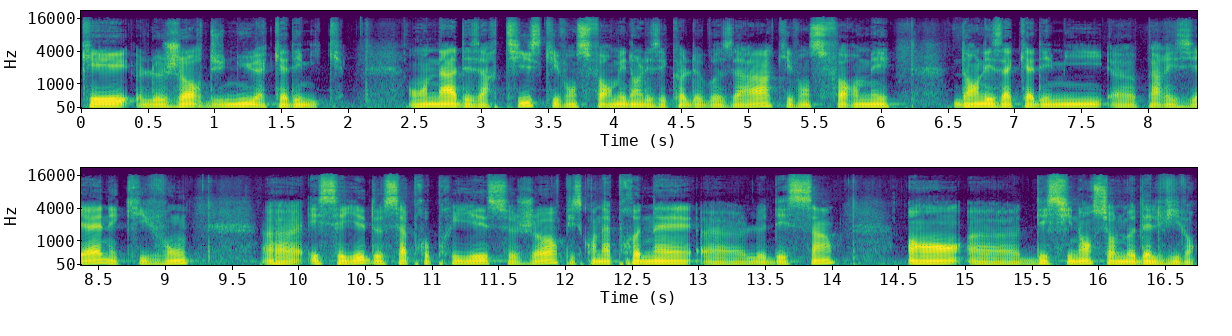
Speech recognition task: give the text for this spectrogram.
qui est le genre du nu académique. On a des artistes qui vont se former dans les écoles de beaux-arts, qui vont se former dans les académies euh, parisiennes et qui vont euh, essayer de s'approprier ce genre, puisqu'on apprenait le dessin en dessinant sur le modèle vivant.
